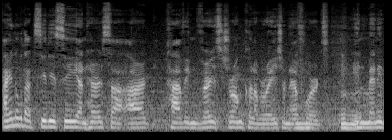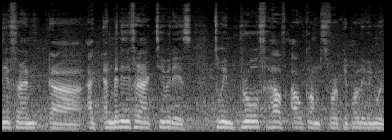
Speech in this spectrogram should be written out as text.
I know that CDC and HRSA are having very strong collaboration mm-hmm. efforts mm-hmm. in many different uh, and many different activities to improve health outcomes for people living with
